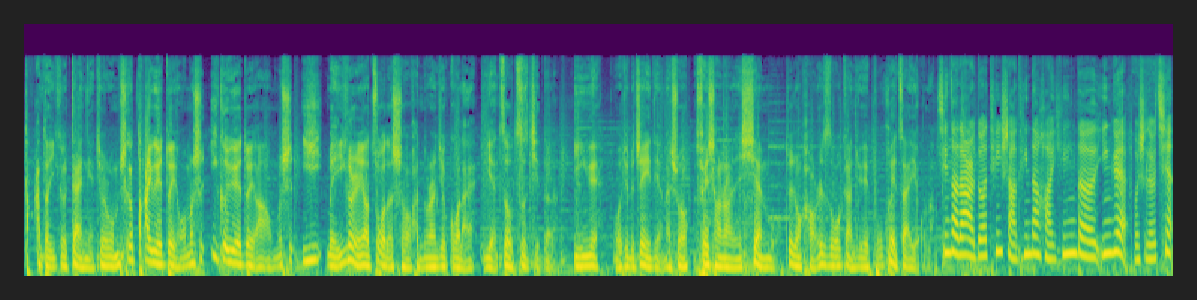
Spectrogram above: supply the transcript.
大的一个概念，就是我们是个大乐队，我们是一个乐队啊，我们是一，每一个人要做的时候，很多人就过来演奏自己的音乐，我觉得这一点来说非常让人羡慕，这种好日子我感觉也不会再有了。新早的耳朵听少听到好听的音乐，我是刘倩。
